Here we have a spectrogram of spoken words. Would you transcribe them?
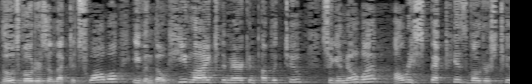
Those voters elected Swalwell, even though he lied to the American public too. So you know what? I'll respect his voters too.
